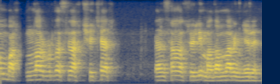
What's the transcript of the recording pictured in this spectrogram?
Oğlum bak bunlar burada silah çeker. Ben sana söyleyeyim adamların yeri.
